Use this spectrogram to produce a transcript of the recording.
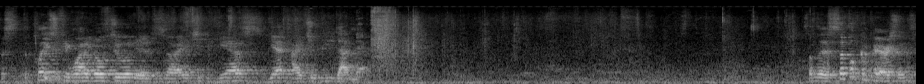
The, the place, if you want to go to it, is uh, https get-i2p.net. Some of the simple comparisons,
